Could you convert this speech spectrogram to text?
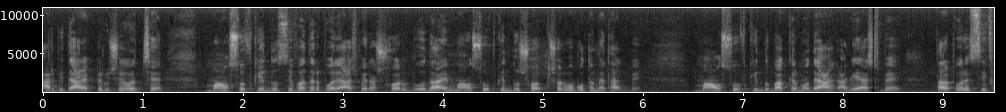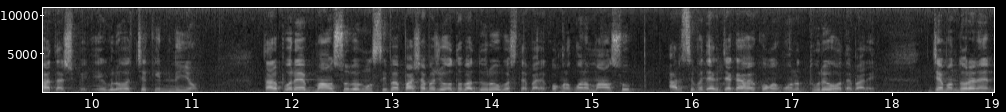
আরবিতে আরেকটা বিষয় হচ্ছে মাসুফ কিন্তু সিফাতের পরে আসবে না। সর্বদাই মাসুফ কিন্তু সর- সর্বপ্রথমে থাকবে। মাউসুফ কিন্তু বাক্যের মধ্যে আগে আসবে। তারপরে সিফাত আসবে। এগুলো হচ্ছে কি নিয়ম। তারপরে মাউসুফ এবং সিফা পাশাপাশি অথবা দূরেও বসতে পারে। কখনো কোনো মাউসুফ আর সিফাত এক জায়গায় হয়, কখনো কোনো দূরেও হতে পারে। যেমন ধরে নেন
